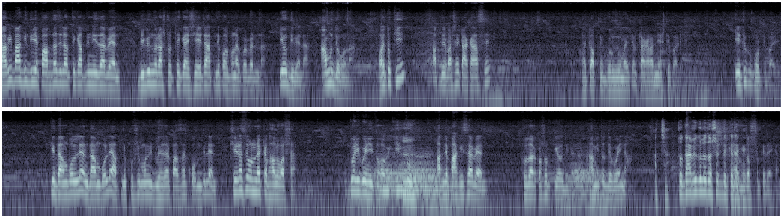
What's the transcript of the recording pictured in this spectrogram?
গাবি বাকি দিয়ে পাবনা জেলা থেকে আপনি নিয়ে যাবেন বিভিন্ন রাষ্ট্র থেকে আসে এটা আপনি কল্পনা করবেন না। কেউ দিবে না। আমিও দেবো না। হয়তো কি আপনার বাসায় টাকা আছে হয়তো আপনি গরু জমাইতে টাকাটা নিয়ে আসতে পারে। এটুকু করতে পারি। কি দাম বললেন? দাম বলে আপনি খুশি মনে দুই হাজার পাঁচ হাজার কম দিলেন সেটা হচ্ছে অন্য একটা ভালোবাসা। তৈরি করে নিতে হবে। কিন্তু আপনি পাখি চাবেন খোদার কসম কেউ দিবে না। আমি তো দেবই না। আচ্ছা তো গাভীগুলো দর্শকদেরকে দেখে দর্শককে দেখেন।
